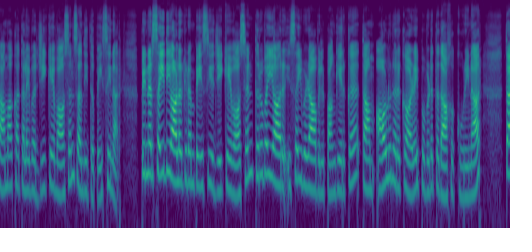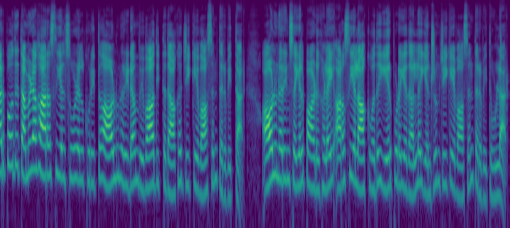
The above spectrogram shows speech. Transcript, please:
தமாக தலைவர் ஜி கே வாசன் சந்தித்து பேசினார். பின்னர் செய்தியாளர்களிடம் பேசிய ஜி கே வாசன் திருவையாறு இசை விழாவில் பங்கேற்க தாம் ஆளுநருக்கு அழைப்பு விடுத்ததாக கூறினார். தற்போது தமிழக அரசியல் சூழல் குறித்து ஆளுநரிடம் விவாதித்ததாக ஜி கே வாசன் தெரிவித்தார். ஆளுநரின் செயல்பாடுகளை அரசியலாக்குவது ஏற்புடையதல்ல என்றும் ஜி கே வாசன் தெரிவித்துள்ளார்.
